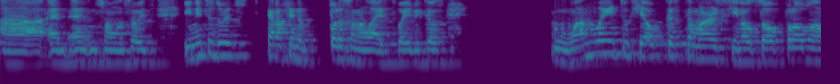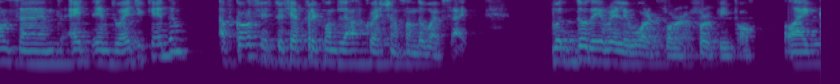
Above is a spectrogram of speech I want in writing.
Uh, and, and so on. So it's you need to do it kind of in a personalized way because one way to help customers, you know, solve problems and and to educate them, of course, is to have frequently asked questions on the website. But do they really work for for people? Like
